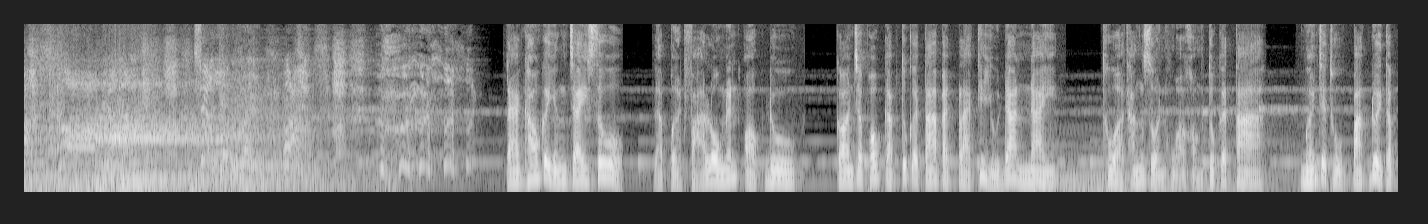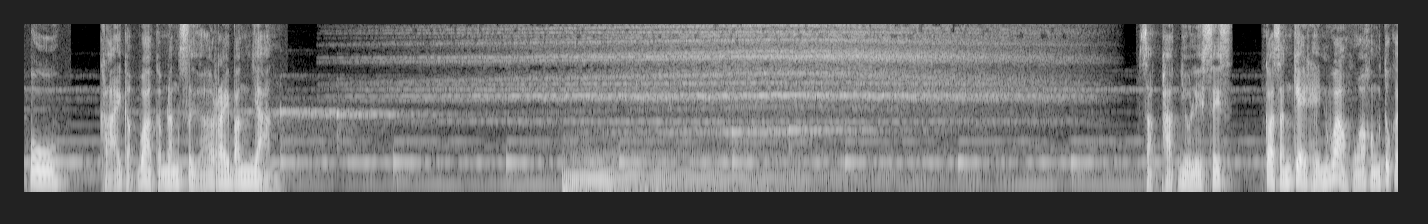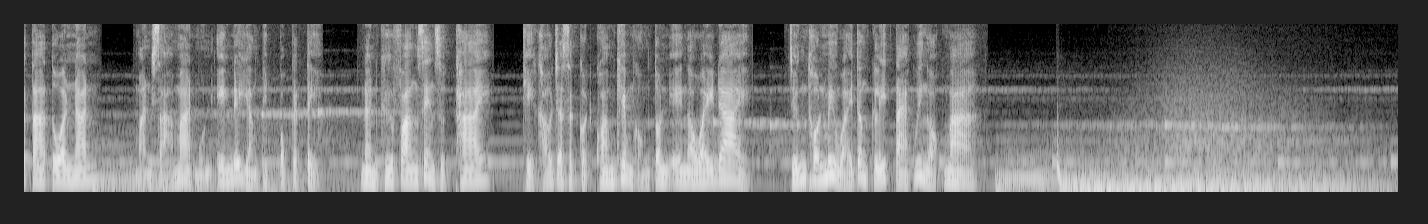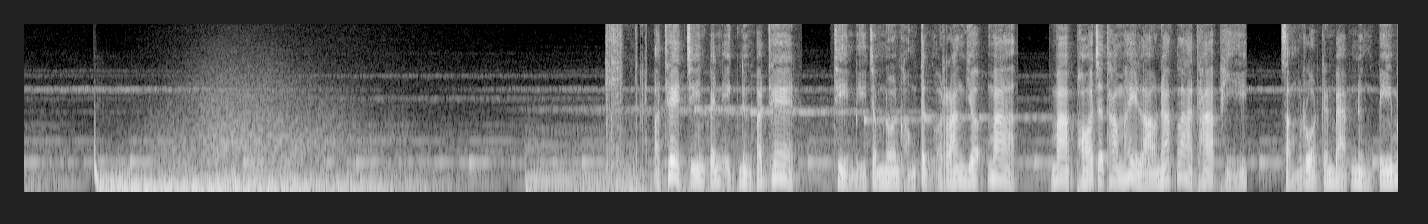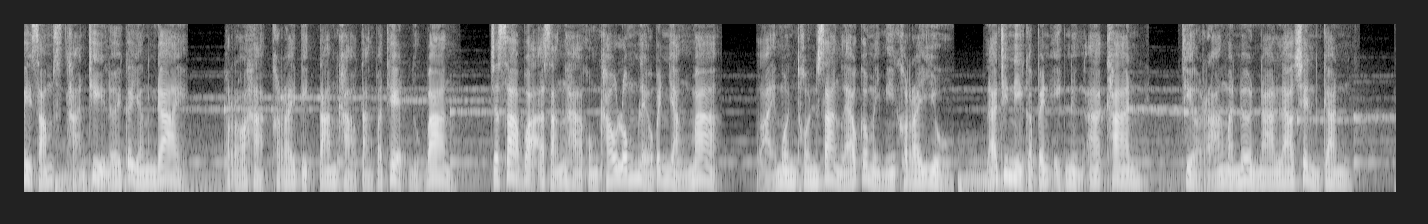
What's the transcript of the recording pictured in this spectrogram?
Ah, ah, minha nossa. Você é louco, velho. Ah. แต่เขาก็ยังใจสู้ และเปิดฝาโลงนั้นออกดู ก่อนจะพบกับตุ๊กตาแปลกๆที่อยู่ด้านใน ทั่วทั้งส่วนหัวของตุ๊กตา เหมือนจะถูกปักด้วยตะปู คล้ายกับว่ากำลังเสืออะไรบางอย่าง สักพักยูลิซิสก็สังเกตเห็นว่าหัวของตุ๊กตาตัวนั้น มันสามารถหมุนเองได้อย่างผิดปกติ นั่นคือฟางเส้นสุดท้าย ที่เขาจะสะกดความเข้มของตนเองเอาไว้ได้ จึงทนไม่ไหวต้องกรีดแตกวิ่งออกมา ประเทศจีนเป็นอีกหนึ่งประเทศ ที่มีจำนวนของตึกร้างเยอะมาก มากพอจะทำให้เหล่านักล่าท้าผี สำรวจกันแบบหนึ่งปีไม่ซ้ำสถานที่เลยก็ยังได้ เพราะหากใครติดตามข่าวต่างประเทศอยู่บ้าง จะทราบว่าอสังหาของเขาล้มเหลวเป็นอย่างมาก หลายมณฑลสร้างแล้วก็ไม่มีใครอยู่ และที่นี่ก็เป็นอีกหนึ่งอาคาร ที่ร้างมาเนิ่นนานแล้วเช่นกัน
